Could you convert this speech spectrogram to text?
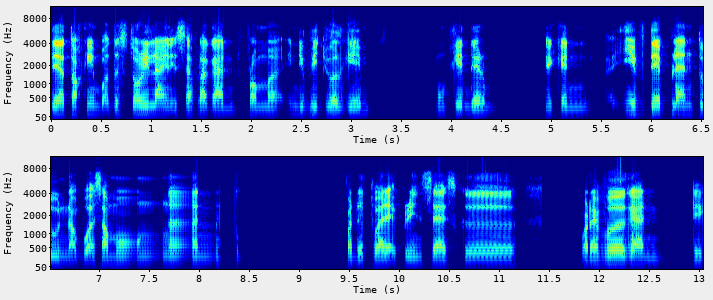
they are talking about the storyline itself lah kan? From an individual game mungkin they they can if they plan to nak buat sambungan pada Twilight Princess ke whatever kan they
